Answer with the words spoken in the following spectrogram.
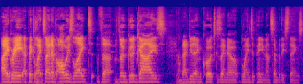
I agree. I pick light side. I've always liked the the good guys, and I do that in quotes because I know Blaine's opinion on some of these things.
